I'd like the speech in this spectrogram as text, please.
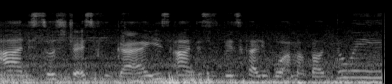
And it's so stressful guys. And this is basically what i'm about doing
